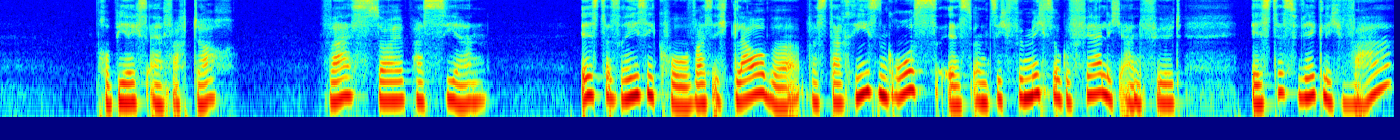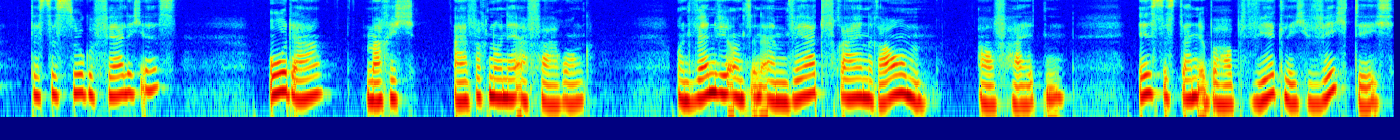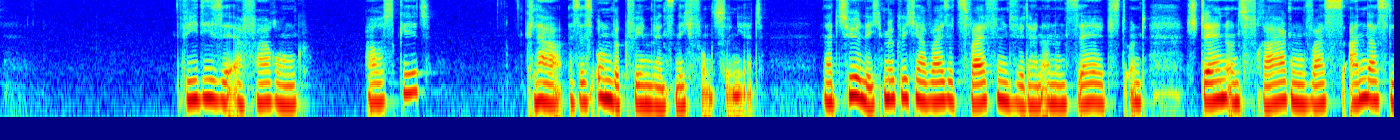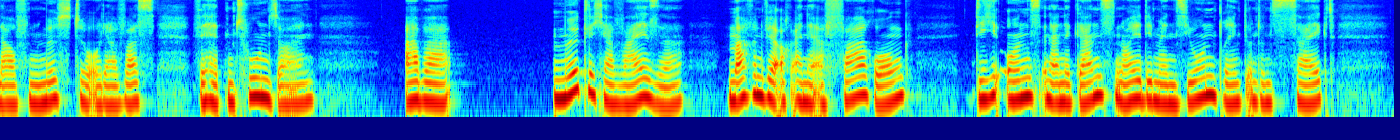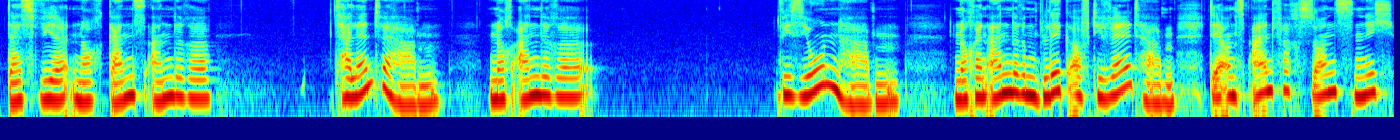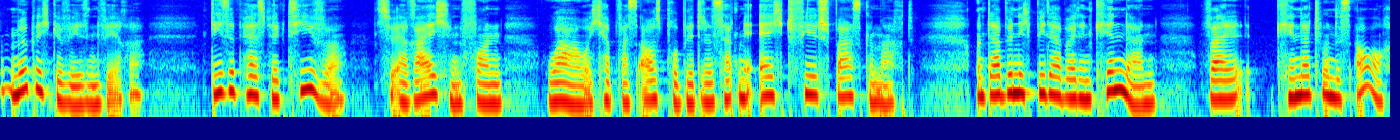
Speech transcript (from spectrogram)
probiere ich es einfach doch? Was soll passieren? Ist das Risiko, was ich glaube, was da riesengroß ist und sich für mich so gefährlich anfühlt, ist es wirklich wahr, dass das so gefährlich ist? Oder mache ich einfach nur eine Erfahrung. Und wenn wir uns in einem wertfreien Raum aufhalten, ist es dann überhaupt wirklich wichtig, wie diese Erfahrung ausgeht? Klar, es ist unbequem, wenn es nicht funktioniert. Natürlich, möglicherweise zweifeln wir dann an uns selbst und stellen uns Fragen, was anders laufen müsste oder was wir hätten tun sollen. Aber möglicherweise machen wir auch eine Erfahrung, die uns in eine ganz neue Dimension bringt und uns zeigt, dass wir noch ganz andere Talente haben, noch andere Visionen haben, noch einen anderen Blick auf die Welt haben, der uns einfach sonst nicht möglich gewesen wäre. Diese Perspektive zu erreichen von wow, ich habe was ausprobiert und es hat mir echt viel Spaß gemacht. Und da bin ich wieder bei den Kindern, weil Kinder tun das auch.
